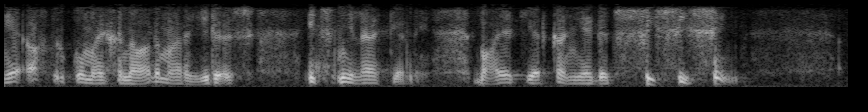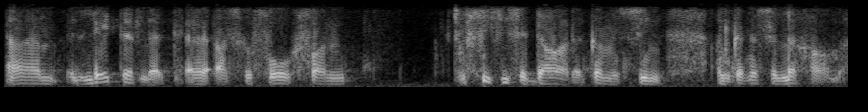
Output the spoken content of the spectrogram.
jy agterkom my genade maar hier is iets nie lekker nie. Baie keer kan jy dit fisies sien. Ehm um, letterlik uh, as gevolg van fisiese dade kan mens sien aan kinders se liggame,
